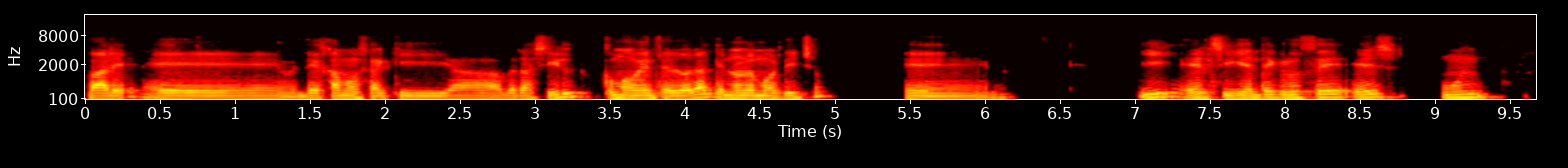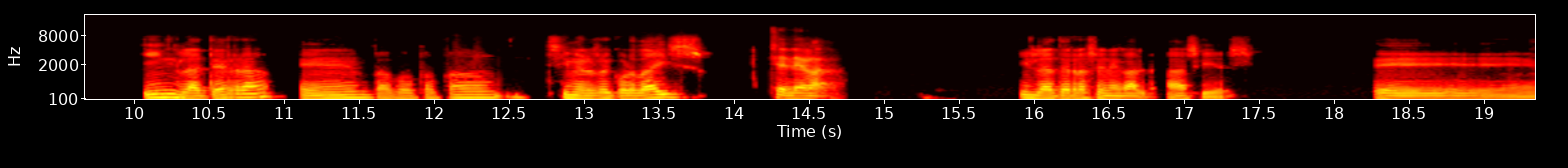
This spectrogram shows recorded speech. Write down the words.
Vale, eh, dejamos aquí a Brasil como vencedora, que no lo hemos dicho. Eh, y el siguiente cruce es un Inglaterra, en, pa, pa, pa, pa, si me lo recordáis, Senegal. Inglaterra-Senegal, así es. Eh,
